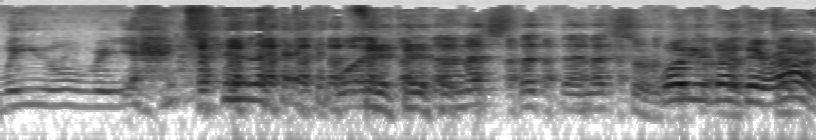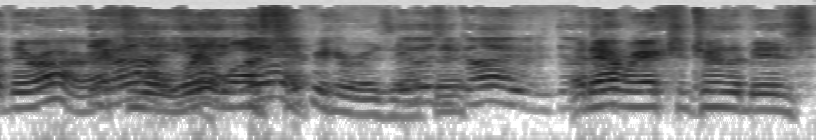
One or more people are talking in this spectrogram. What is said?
we will react to that? well, and, and that's that, and that's sort of Well, the- you know there the- are there are There actual are, yeah, real life yeah. superheroes There out was there, a guy. There and was, our reaction to them is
